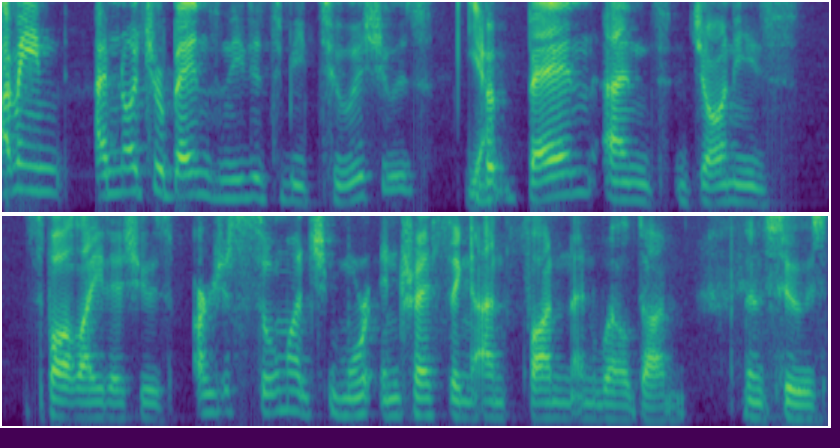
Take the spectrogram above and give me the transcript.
I mean, I'm not sure Ben's needed to be two issues, Yeah. but Ben and Johnny's spotlight issues are just so much more interesting and fun and well done than Sue's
